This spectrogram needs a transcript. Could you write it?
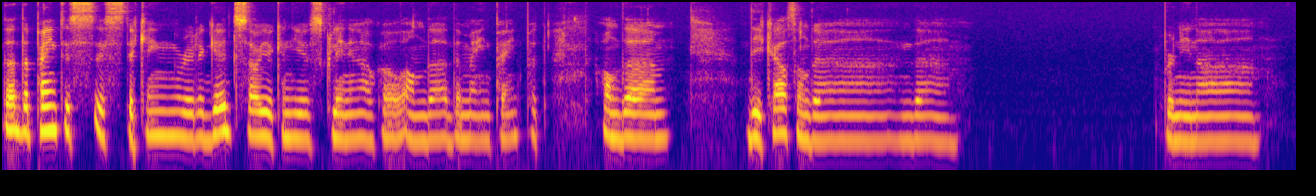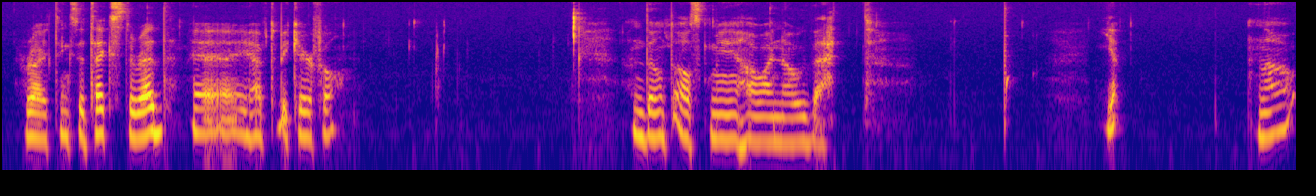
the, the paint is, is sticking really good, so you can use cleaning alcohol on the, the main paint, but on the um, decals, on the, the Bernina writings, the text, the red, uh, you have to be careful. And don't ask me how I know that. Yeah. Now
